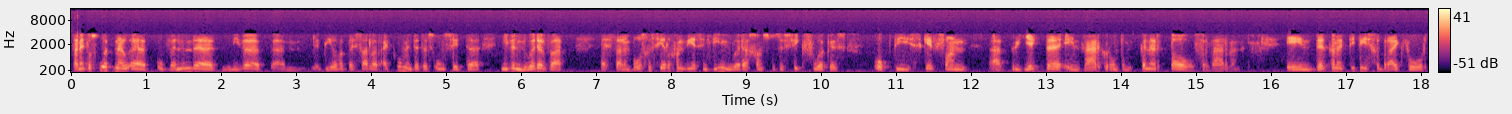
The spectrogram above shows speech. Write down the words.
Dan het ons ook nou 'n uh, opwindende nuwe um, deel wat by Sadler uitkom en dit is ons het 'n uh, nuwe node wat by Stellenbosch gesedel gaan wees en die node gaan spesifiek fokus op die skep van uh, projekte en werk rondom kindertaalverwerwing. En dit kan nou tipies gebruik word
